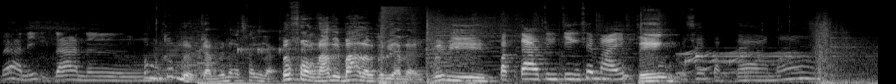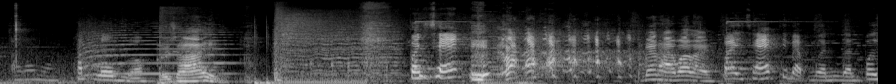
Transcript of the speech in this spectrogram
และอันนี้อีกด้านหนึ่งมันก็เหมือนกันไม่น่าใช่ละแล้วฟองน้ำในบ้านเราจะมีอันไหนไม่มีปากกาจริง ๆ ใช่ไหม จริง ไม่ใช่ปากกามากอะไรเหรอพัดลมเหรอไม่ใช่ ไฟแช็ก แม่ทายว่าอะไรไฟแช็กที่แบบเหมือนเหมือนปื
